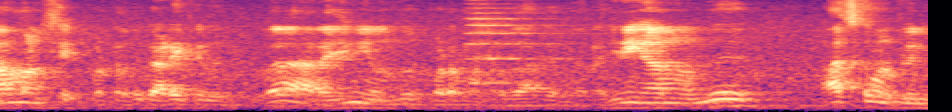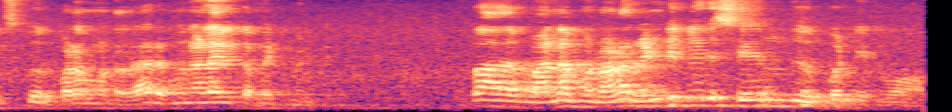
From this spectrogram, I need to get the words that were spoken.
காம்பன்சேட் பண்ணுறதுக்கு அடைக்கிறதுக்கு தான் ரஜினி வந்து ஒரு படம் பண்ணுறதாக இருந்தார் ரஜினிகாந்த் வந்து ஆஸ்கமல் ஃபிலிம்ஸ்க்கு ஒரு படம் பண்ணுறதா ரொம்ப நாளாவே கமிட்மெண்ட் இப்போ அதை என்ன பண்ணோம்னா ரெண்டு பேரும் சேர்ந்து பண்ணிடுவோம்.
